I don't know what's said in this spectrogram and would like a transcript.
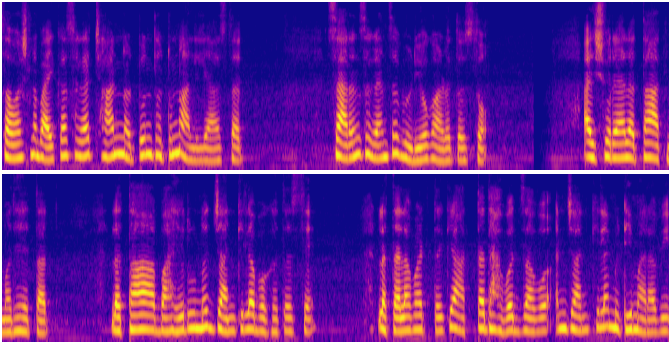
सवाष्ण बायका सगळ्या छान नटून थटून आलेल्या असतात. सारंग सगळ्यांचा व्हिडिओ काढत असतो. ऐश्वर्या लता आतमध्ये येतात. लता बाहेरूनच जानकीला बघत असते. लताला वाटतं की आत्ता धावत जावं आणि जानकीला मिठी मारावी.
